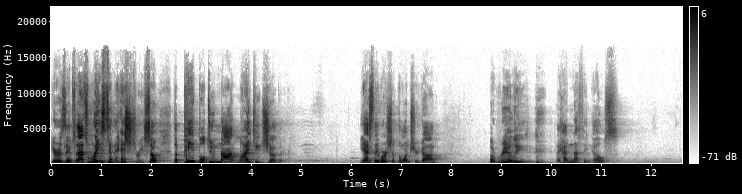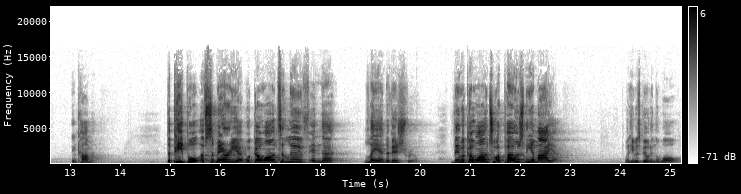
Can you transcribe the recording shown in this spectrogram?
Gerizim. So that's recent history. So the people do not like each other. Yes, they worship the one true God, but really, they had nothing else in common. The people of Samaria would go on to live in the land of Israel. They would go on to oppose Nehemiah when he was building the wall.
